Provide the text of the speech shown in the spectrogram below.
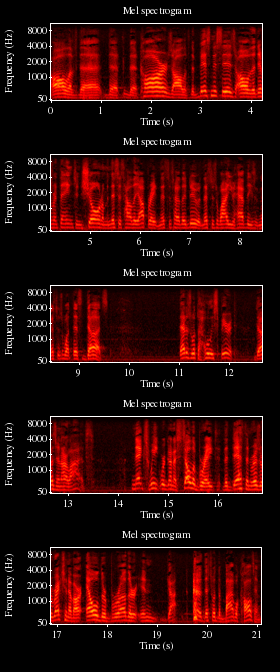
All of the, the, the cars, all of the businesses, all of the different things, and showing them, and this is how they operate, and this is how they do, and this is why you have these, and this is what this does. That is what the Holy Spirit does in our lives next week we're going to celebrate the death and resurrection of our elder brother in God. That's what the Bible calls him,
